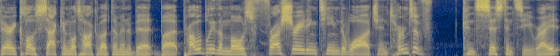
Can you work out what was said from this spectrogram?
very close second. We'll talk about them in a bit, but probably the most frustrating team to watch in terms of consistency, right?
